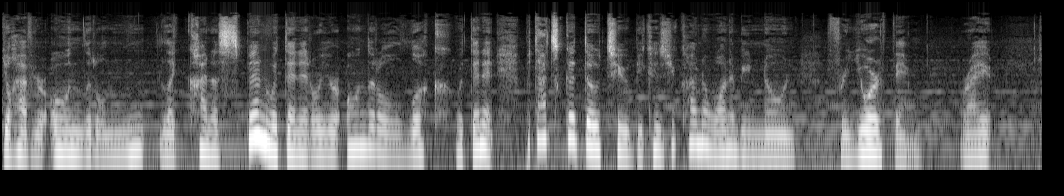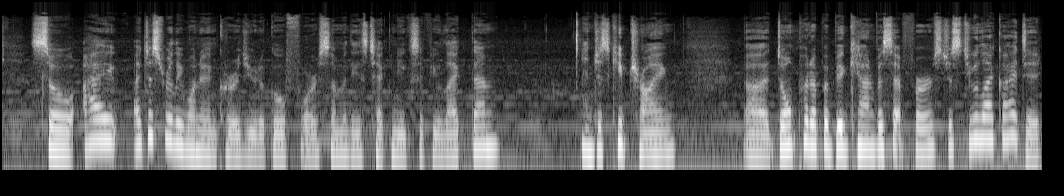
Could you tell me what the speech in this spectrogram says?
you'll have your own little like kind of spin within it or your own little look within it. But that's good though too because you kind of want to be known for your thing right? So i i just really want to encourage you to go for some of these techniques if you like them and just keep trying uh, don't put up a big canvas at first. Just do like I did.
